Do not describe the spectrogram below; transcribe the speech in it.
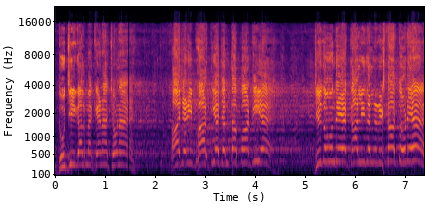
ਦੂਜੀ ਗੱਲ ਮੈਂ ਕਹਿਣਾ ਚਾਹਣਾ ਆ ਜਿਹੜੀ ਭਾਰਤੀ ਜਨਤਾ ਪਾਰਟੀ ਹੈ, ਜਦੋਂ ਦੇ ਅਕਾਲੀ ਦਲ ਨੇ ਰਿਸ਼ਤਾ ਤੋੜਿਆ,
